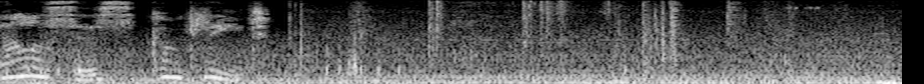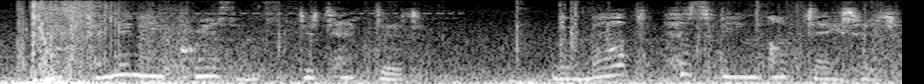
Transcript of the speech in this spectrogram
Analysis complete. Enemy presence detected. The map has been updated.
